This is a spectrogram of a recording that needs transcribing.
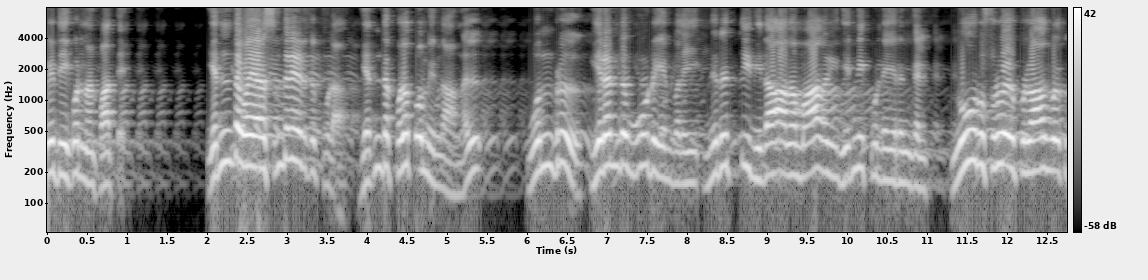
வீட்டையை கூட நான் பார்த்தேன். எந்த வகையான சிந்தனை இருக்கக்கூடாது. எந்த குழப்பமும் இல்லாமல் ஒன்று இரண்டு மூன்று என்பதை நிறுத்தி நிதானமாக எண்ணிக்கொண்டே இருங்கள். நூறு சுழலுக்குள்ளாக உங்களுக்கு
